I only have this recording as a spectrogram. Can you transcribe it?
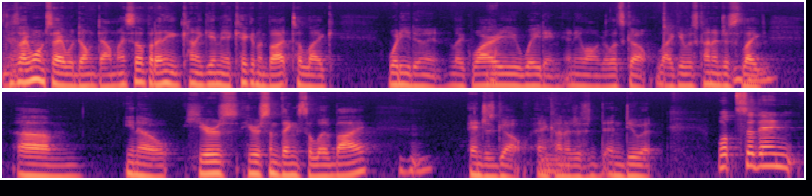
because Yeah. I won't say I would don't doubt myself, but I think it kind of gave me a kick in the butt to like, what are you doing? Like, why are you waiting any longer? Let's go. Like, it was kind of just like, mm-hmm. um, you know, here's here's some things to live by, mm-hmm. and just go and kind of mm-hmm. just and do it. Well, so then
